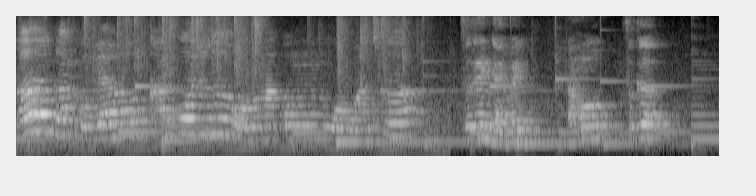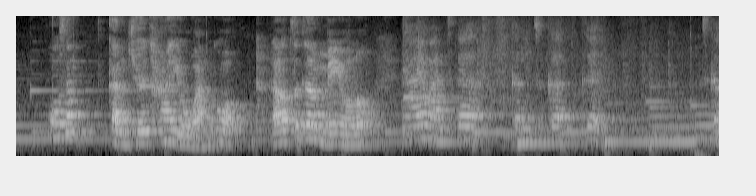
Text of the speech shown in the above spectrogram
可是跟我比较看过，就是我妈妈跟我玩车。这个应该会，然后这个我好像感觉他有玩过，然后这个没有咯。他要玩这个跟这个跟这个。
